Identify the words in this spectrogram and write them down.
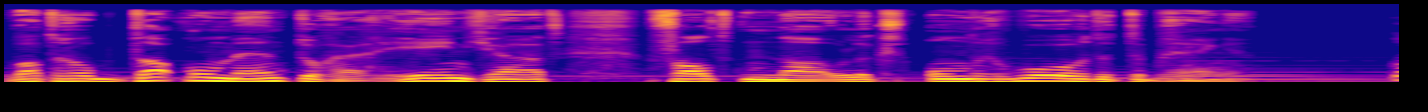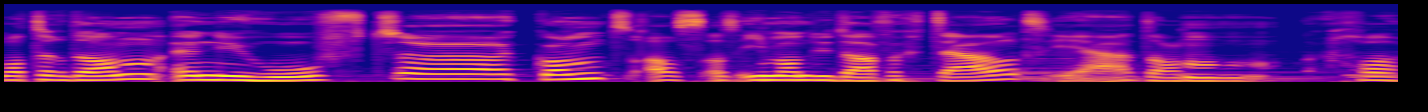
Wat er op dat moment door haar heen gaat, valt nauwelijks onder woorden te brengen. Wat er dan in je hoofd uh, komt als, als iemand u dat vertelt, ja, dan... Goh,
